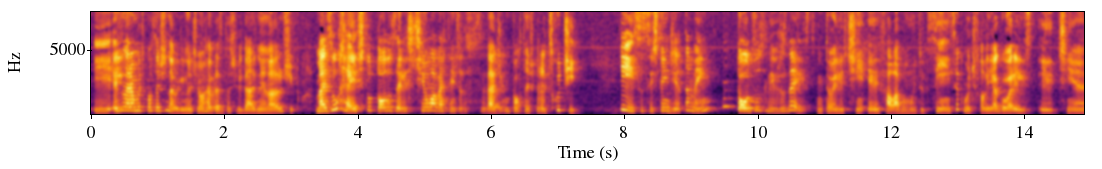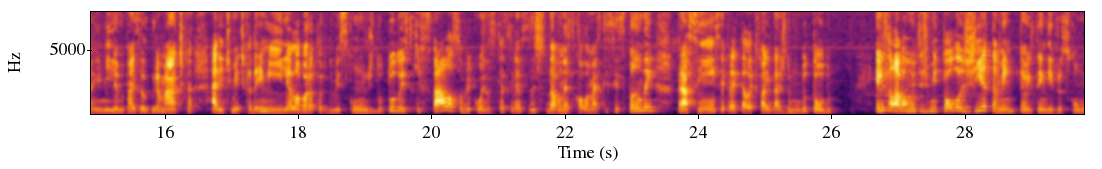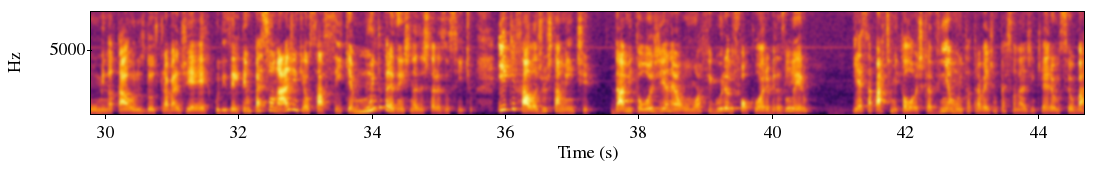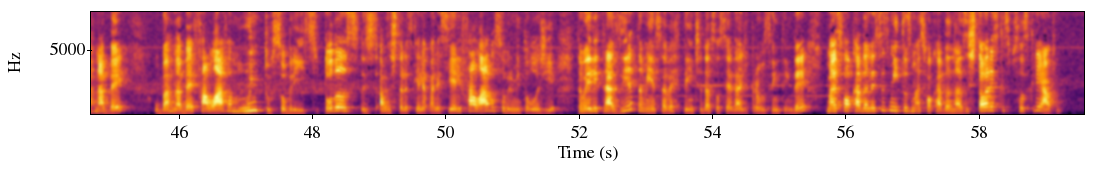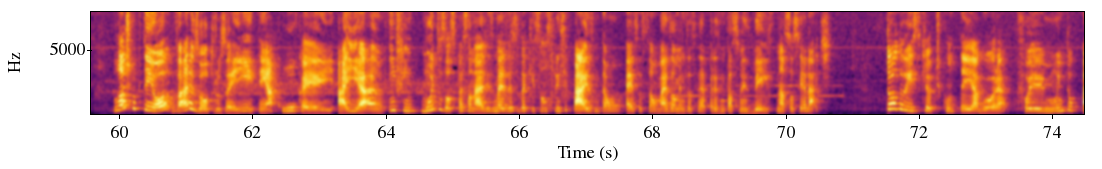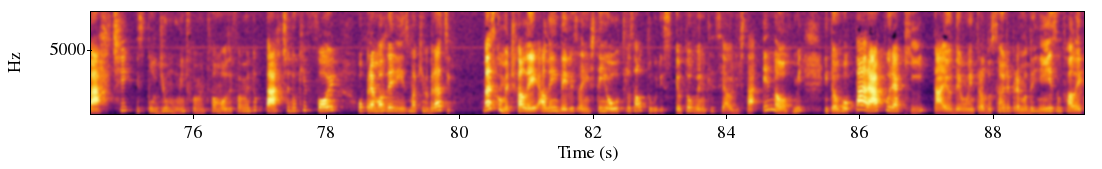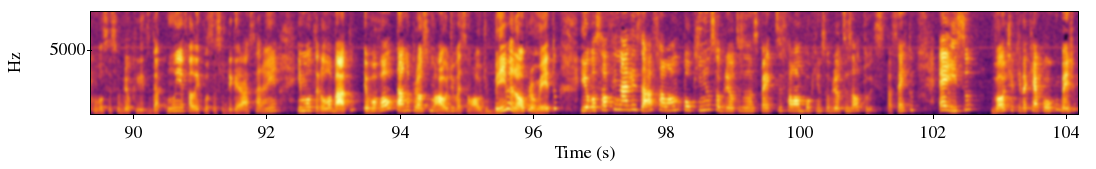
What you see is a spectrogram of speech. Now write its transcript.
E ele não era muito importante, não. Ele não tinha uma representatividade nem nada do tipo. Mas o resto, todos eles tinham uma vertente da sociedade importante para discutir. E isso se estendia também todos os livros deles. Então ele tinha, ele falava muito de ciência, como eu te falei agora, ele, ele tinha Emília no País da Gramática, Aritmética da Emília, Laboratório do Visconde, então tudo isso que fala sobre coisas que as crianças estudavam na escola, mas que se expandem para a ciência e para a intelectualidade do mundo todo. Ele falava muito de mitologia também, então ele tem livros como o Minotauro, os Doze Trabalhos de Hércules. Ele tem um personagem que é o Saci, que é muito presente nas histórias do sítio e que fala justamente da mitologia, né? Uma figura do folclore brasileiro. E essa parte mitológica vinha muito através de um personagem que era o seu Barnabé. O Barnabé falava muito sobre isso. Todas as histórias que ele aparecia, ele falava sobre mitologia. Então ele trazia também essa vertente da sociedade para você entender, mais focada nesses mitos, mais focada nas histórias que as pessoas criavam. Lógico que tem o, vários outros aí, tem a Cuca, a Ia, enfim, muitos outros personagens, mas esses daqui são os principais, então essas são mais ou menos as representações deles na sociedade. Tudo isso que eu te contei agora foi muito parte, explodiu muito, foi muito famoso e foi muito parte do que foi o pré-modernismo aqui no Brasil. Mas como eu te falei, além deles, a gente tem outros autores. Eu tô vendo que esse áudio está enorme, então eu vou parar por aqui, tá? Eu dei uma introdução de pré-modernismo, falei com você sobre Euclides da Cunha, falei com você sobre Graça Aranha e Monteiro Lobato. Eu vou voltar no próximo áudio, vai ser um áudio bem menor, prometo, e eu vou só finalizar, falar um pouquinho sobre outros aspectos e falar um pouquinho sobre outros autores, tá certo? É isso, volte aqui daqui a pouco, um beijo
